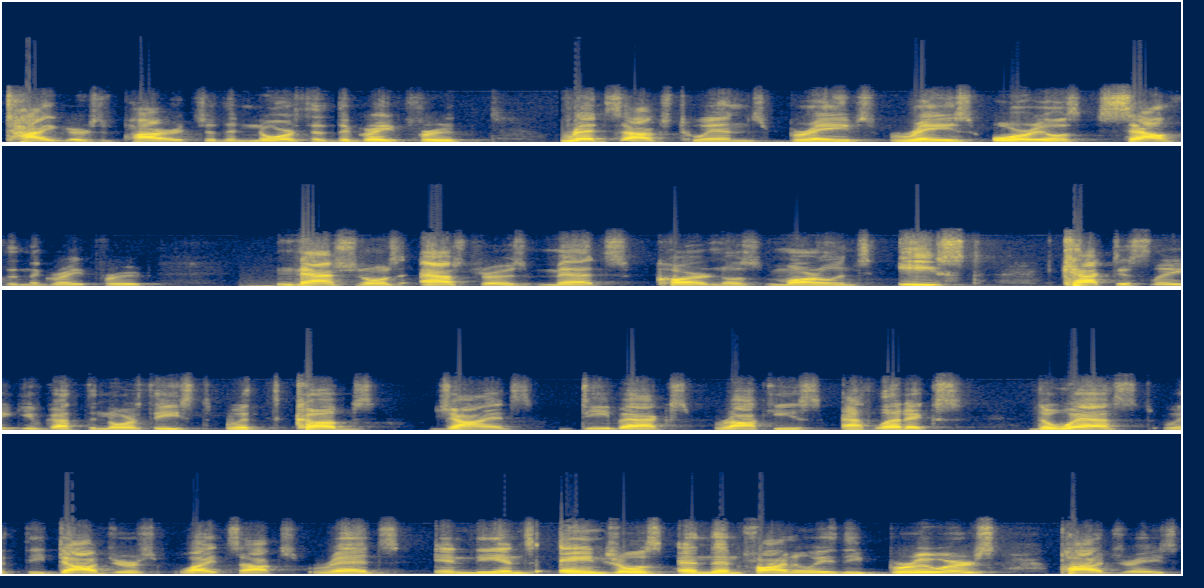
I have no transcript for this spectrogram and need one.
Tigers, and Pirates are the north of the Grapefruit. Red Sox, Twins, Braves, Rays, Orioles, south in the Grapefruit, Nationals, Astros, Mets, Cardinals, Marlins, East. Cactus League, you've got the Northeast with Cubs, Giants, D backs, Rockies, Athletics. the West with the Dodgers, White Sox, Reds, Indians, Angels, and then finally the Brewers, Padres,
